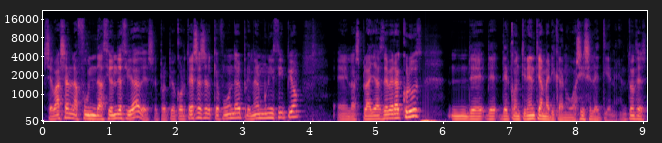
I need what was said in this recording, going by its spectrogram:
se basa en la fundación de ciudades. El propio Cortés es el que funda el primer municipio en las playas de Veracruz del continente americano, o así se le tiene. Entonces,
